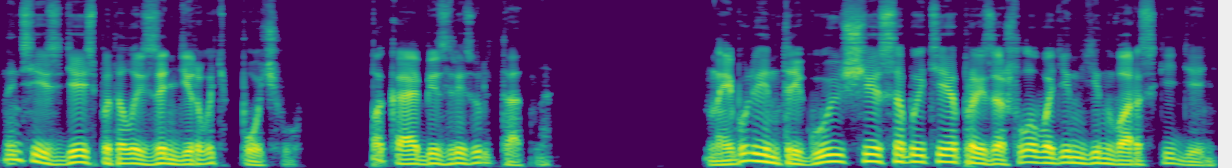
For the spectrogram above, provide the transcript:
Нэнси здесь пыталась зондировать почву, пока безрезультатно. Наиболее интригующее событие произошло в один январский день.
